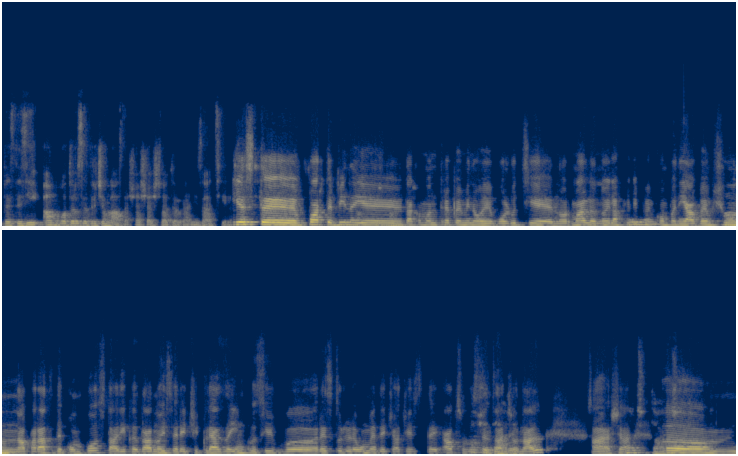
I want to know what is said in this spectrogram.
peste zi, am hotărât să trecem la asta și așa și toate organizațiile. Este foarte bine, e, dacă mă întreb pe mine, o evoluție normală. Noi la Philip mm. Company avem și un mm. aparat de compost, adică la noi se reciclează inclusiv uh, resturile umede, ceea ce este absolut senzațional. Așa. Uh,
